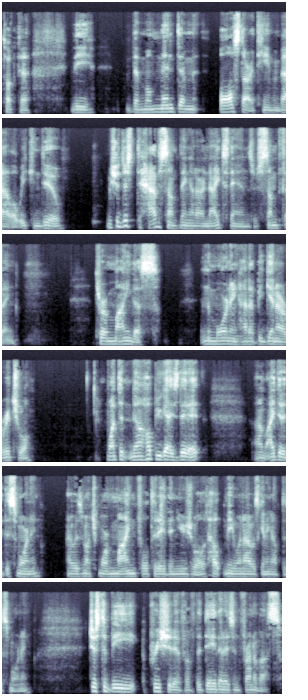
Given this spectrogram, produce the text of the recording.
Talk to the the momentum all-star team about what we can do. We should just have something at our nightstands or something to remind us in the morning how to begin our ritual. I hope you guys did it. Um, I did it this morning. I was much more mindful today than usual. It helped me when I was getting up this morning. Just to be appreciative of the day that is in front of us,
